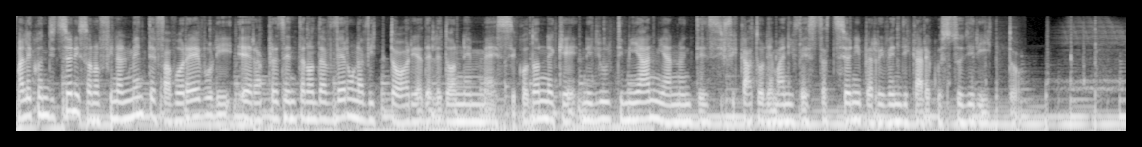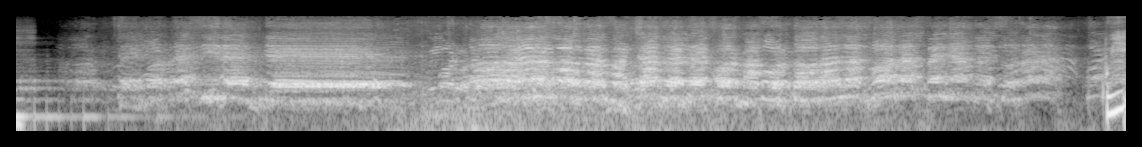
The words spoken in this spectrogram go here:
Ma le condizioni sono finalmente favorevoli e rappresentano davvero una vittoria delle donne in Messico, donne che negli ultimi anni hanno intensificato le manifestazioni per rivendicare questo diritto. Qui,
